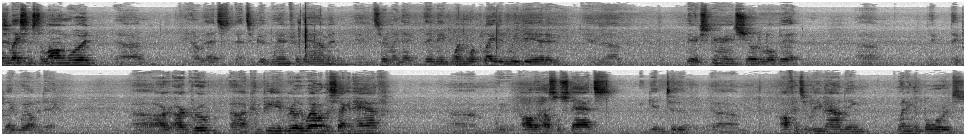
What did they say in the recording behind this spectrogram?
Congratulations to Longwood. Um, You know, that's, that's a good win for them, and and certainly they, they made one more play than we did, and, and um, their experience showed a little bit. Um, They, they played well today. Uh, Our, our group uh, competed really well in the second half. Um, we- All the hustle stats, getting to the um, offensive rebounding, winning the boards,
